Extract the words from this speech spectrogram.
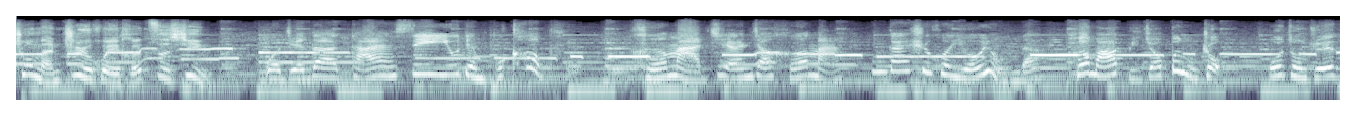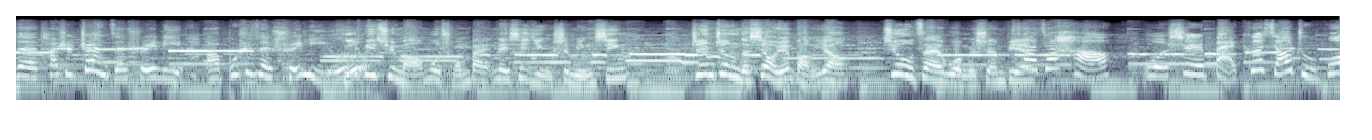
充满智慧和自信。我觉得答案 C 有点不靠谱。河马既然叫河马，应该是会游泳的。河马比较笨重。我总觉得他是站在水里，而不是在水里游泳。何必去盲目崇拜那些影视明星？真正的校园榜样就在我们身边。大家好，我是百科小主播，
